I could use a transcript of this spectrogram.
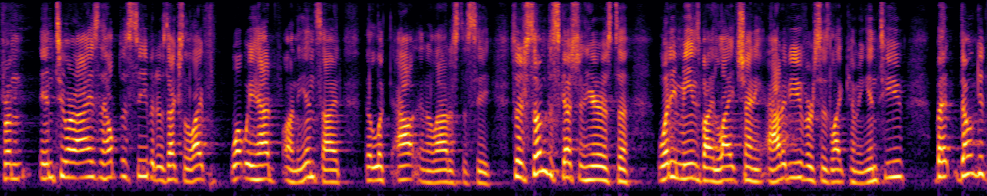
from into our eyes that helped us see, but it was actually light, what we had on the inside that looked out and allowed us to see. So there's some discussion here as to what he means by light shining out of you versus light coming into you. But don't get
